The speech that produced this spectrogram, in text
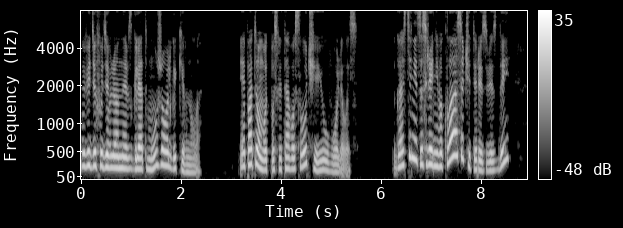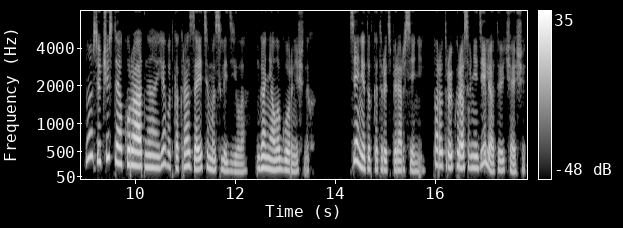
Увидев удивленный взгляд мужа, Ольга кивнула. Я потом, вот после того случая, и уволилась. Гостиница среднего класса, четыре звезды, ну, все чисто и аккуратно, я вот как раз за этим и следила, гоняла горничных. Сеня тот, который теперь Арсений, пару-тройку раз в неделю, а то и чаще,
